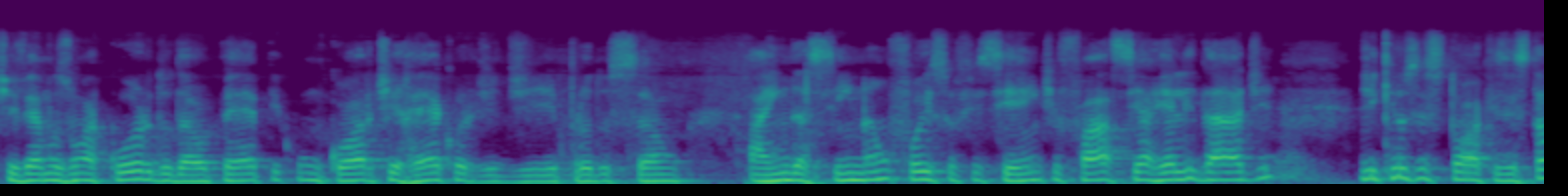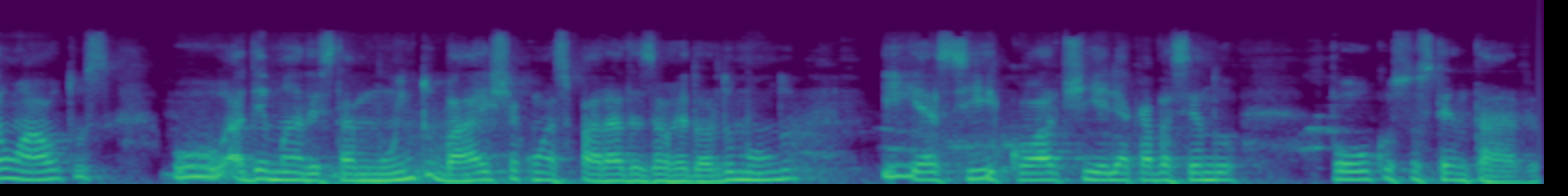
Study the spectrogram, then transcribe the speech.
tivemos um acordo da OPEP com um corte recorde de produção. Ainda assim, não foi suficiente face à realidade de que os estoques estão altos, a demanda está muito baixa com as paradas ao redor do mundo e esse corte ele acaba sendo pouco sustentável.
